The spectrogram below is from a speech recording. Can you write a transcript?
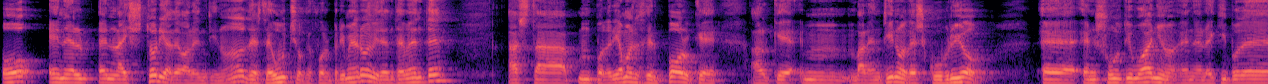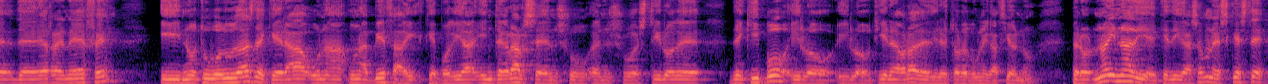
o en, el, en la historia de Valentino, ¿no? desde Ucho, que fue el primero, evidentemente, hasta, mm, podríamos decir, Paul, que, al que mmm, Valentino descubrió eh, en su último año en el equipo de, de RNF y no tuvo dudas de que era una, una pieza que podía integrarse en su, en su estilo de, de equipo y lo, y lo, tiene ahora de director de comunicación, ¿no? Pero no hay nadie que diga, hombre, es que este,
